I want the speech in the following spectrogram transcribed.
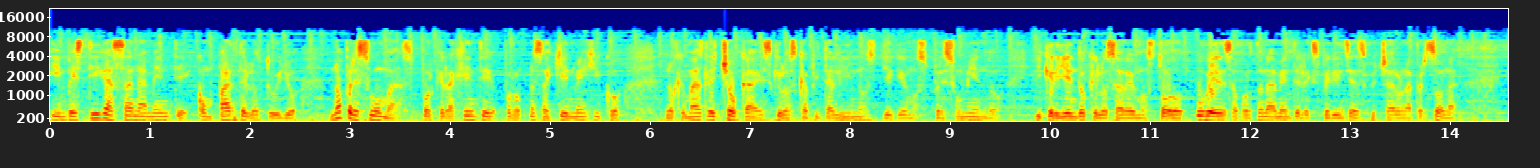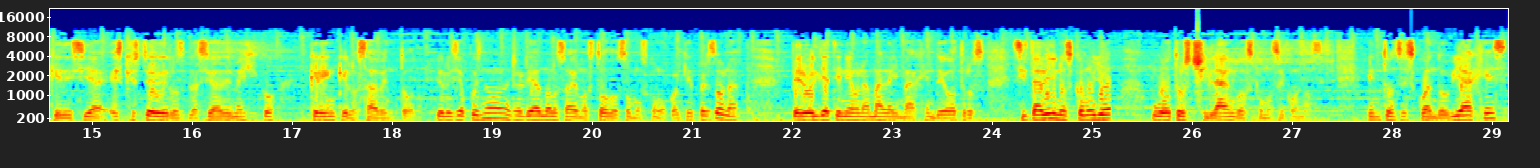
investiga sanamente, comparte lo tuyo, no presumas, porque la gente, por lo menos aquí en México, lo que más le choca es que los capitalinos lleguemos presumiendo y creyendo que lo sabemos todo. Tuve desafortunadamente la experiencia de escuchar a una persona que decía, es que ustedes los de la Ciudad de México creen que lo saben todo. Yo le decía, pues no, en realidad no lo sabemos todos, somos como cualquier persona, pero él ya tenía una mala imagen de otros citadinos como yo u otros chilangos como se conoce. Entonces cuando viajes,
